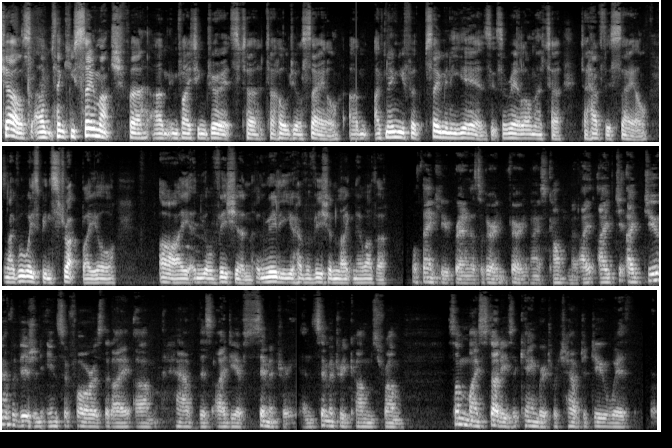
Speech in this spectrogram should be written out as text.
Charles, um, thank you so much for um, inviting Dreweatts to, to hold your sale. Um, I've known you for so many years. It's a real honour to, to have this sale. And I've always been struck by your eye and your vision. And really, you have a vision like no other. Well, thank you, Brandon. That's a very, very nice compliment. I, I, do, I do have a vision insofar as that I um, have this idea of symmetry. And symmetry comes from some of my studies at Cambridge, which have to do with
